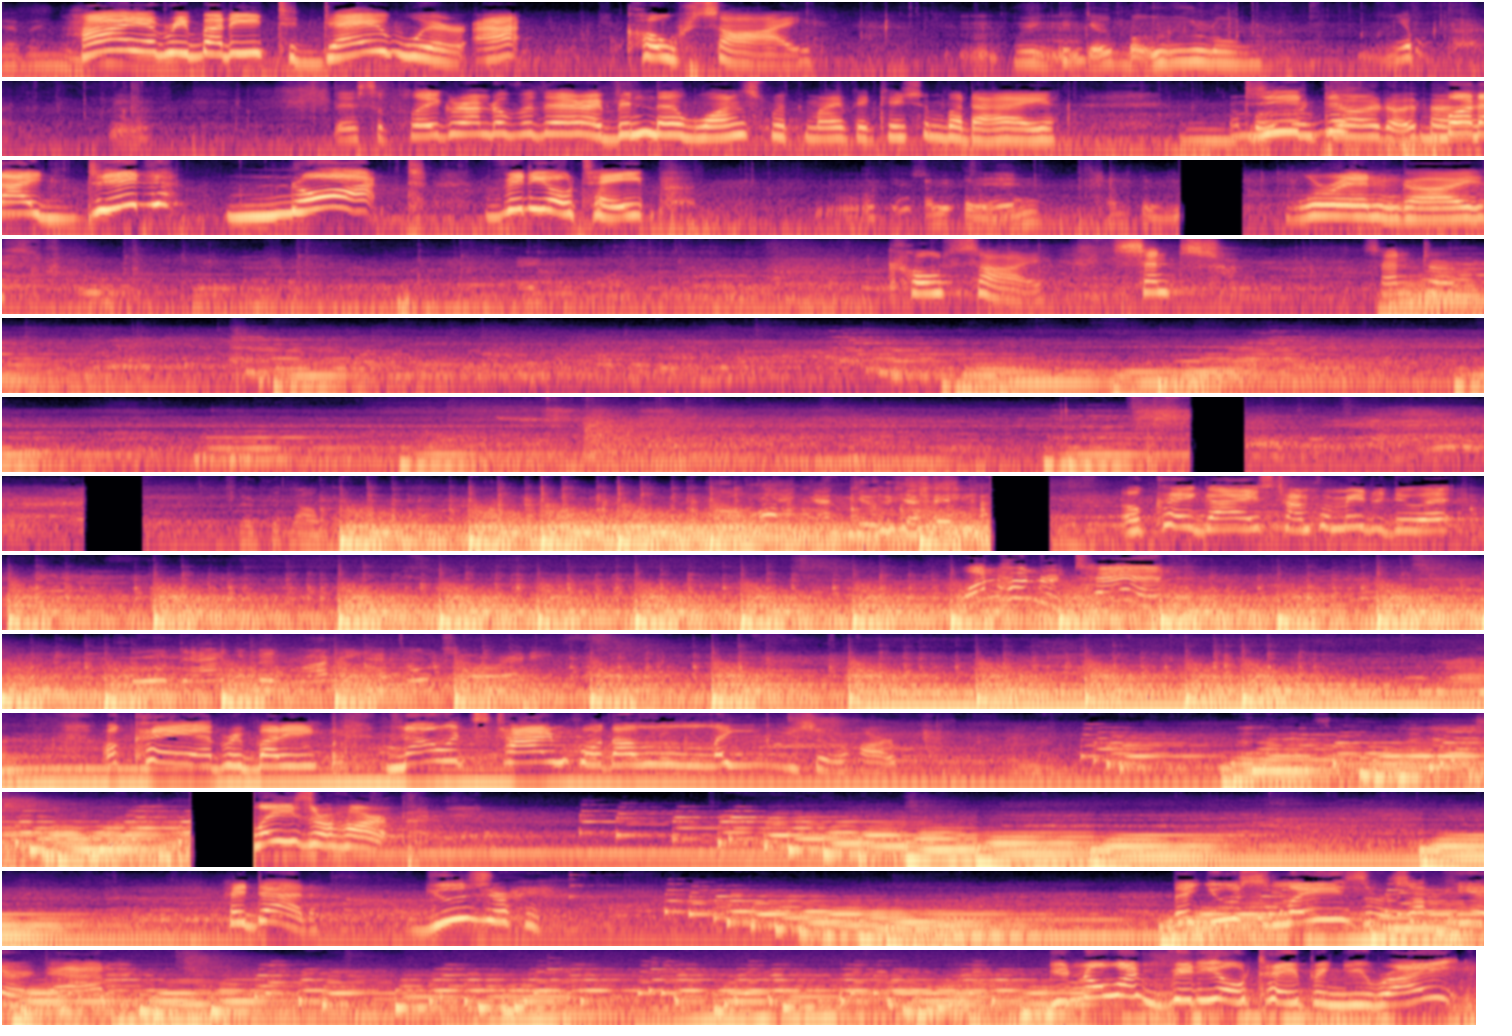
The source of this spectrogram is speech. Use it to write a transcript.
Hi everybody, today we're at COSI. Nguyên cái chữ bự luôn. Yep. There's a playground over there. I've been there once with my vacation, but I did con chơi rồi ta. but I did not videotape. Anh tưởng, anh. We're in, guys. COSI Cent- Center. Lên cái đồng Ồ, nhanh dữ vậy. Okay, guys, time for me to do it. One hundred ten. Cool down, you've been running. I told you already. Okay, everybody. Now it's time for the laser harp. Laser harp. Hey, Dad, use your hand. They use lasers up here, Dad. You know I'm videotaping you, right?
